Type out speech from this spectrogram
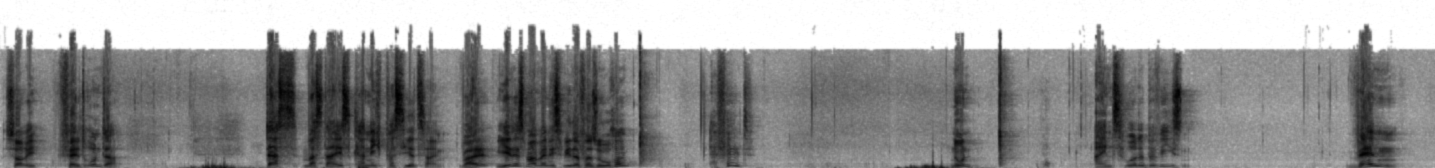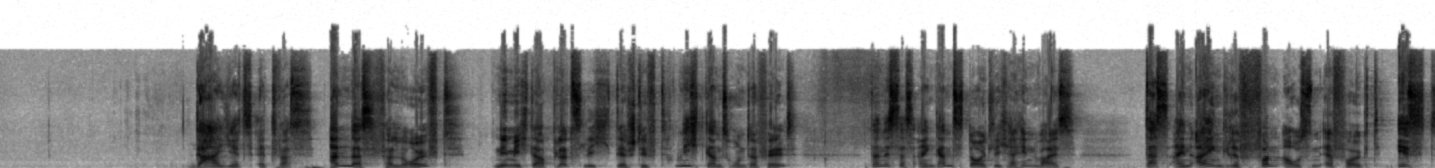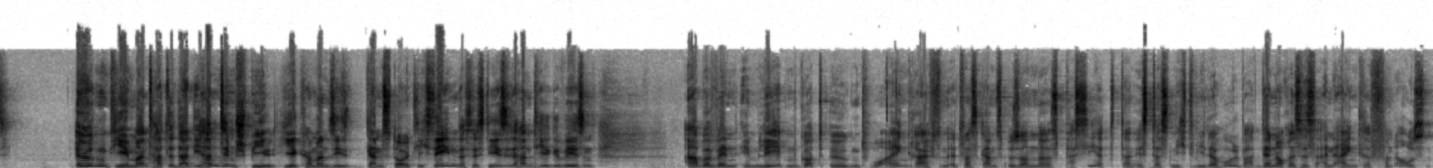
Sorry, fällt runter. Das, was da ist, kann nicht passiert sein, weil jedes Mal, wenn ich es wieder versuche, er fällt. Nun, eins wurde bewiesen. Wenn da jetzt etwas anders verläuft, nämlich da plötzlich der Stift nicht ganz runterfällt, dann ist das ein ganz deutlicher Hinweis, dass ein Eingriff von außen erfolgt ist. Irgendjemand hatte da die Hand im Spiel. Hier kann man sie ganz deutlich sehen, das ist diese Hand hier gewesen. Aber wenn im Leben Gott irgendwo eingreift und etwas ganz Besonderes passiert, dann ist das nicht wiederholbar. Dennoch ist es ein Eingriff von außen.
